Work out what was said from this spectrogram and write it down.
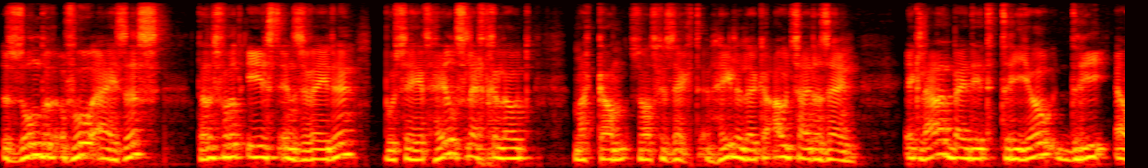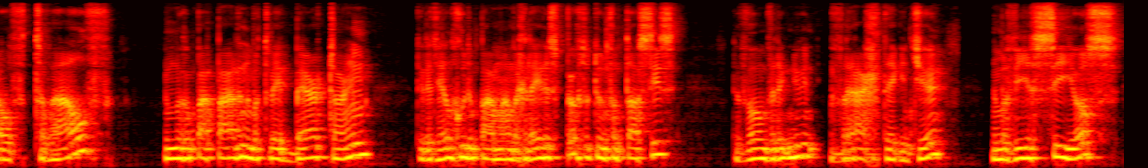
zonder voorijzers. Dat is voor het eerst in Zweden. Boussé heeft heel slecht gelood, maar kan, zoals gezegd, een hele leuke outsider zijn. Ik laat het bij dit trio 3, 11, 12. Noem nog een paar paarden. Nummer 2 Bear Time. Die dit heel goed een paar maanden geleden. Spurte toen fantastisch. De vorm vind ik nu een vraagtekentje. Nummer 4 Sios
